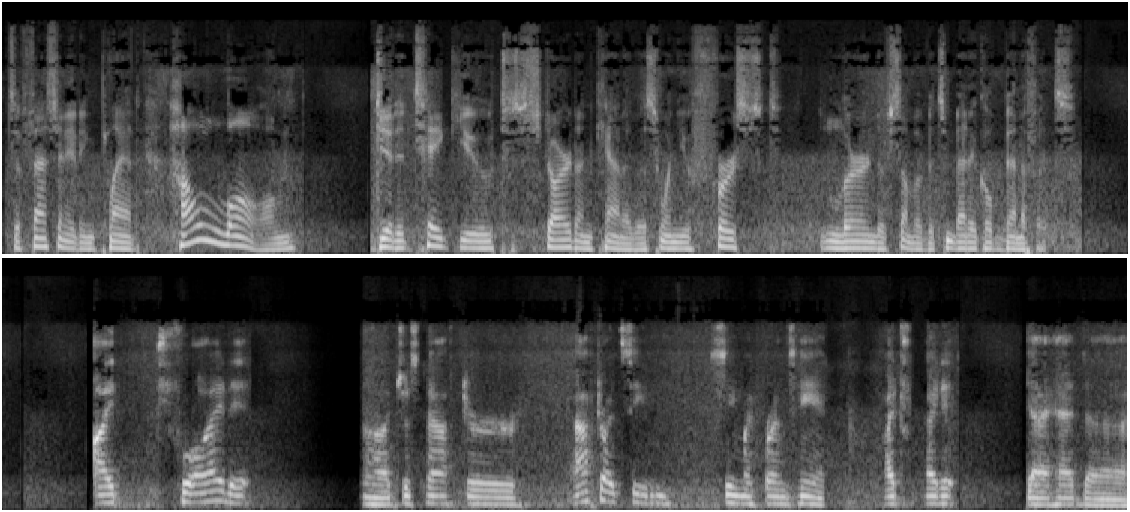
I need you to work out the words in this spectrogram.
It's a fascinating plant. How long did it take you to start on cannabis when you first learned of some of its medical benefits? I tried it uh, just after after I'd seen seen my friend's hand. I tried it. Yeah, I had uh,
